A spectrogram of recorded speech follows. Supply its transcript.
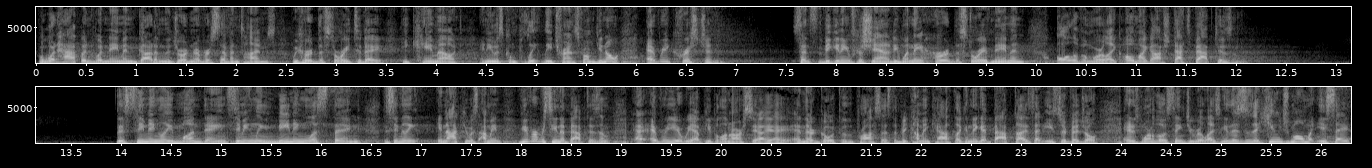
But what happened when Naaman got in the Jordan River seven times? We heard the story today. He came out and he was completely transformed. You know, every Christian since the beginning of Christianity, when they heard the story of Naaman, all of them were like, oh my gosh, that's baptism. This seemingly mundane, seemingly meaningless thing, the seemingly innocuous. I mean, have you ever seen a baptism? Every year we have people in RCIA and they go through the process, they're becoming Catholic and they get baptized at Easter Vigil. And it's one of those things you realize this is a huge moment. You say,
